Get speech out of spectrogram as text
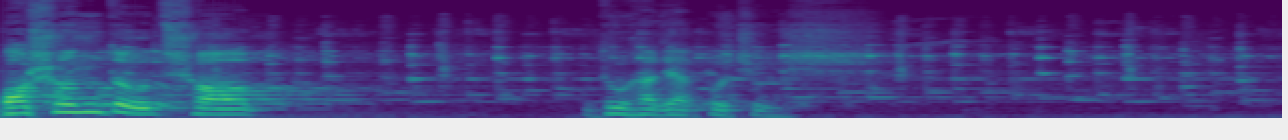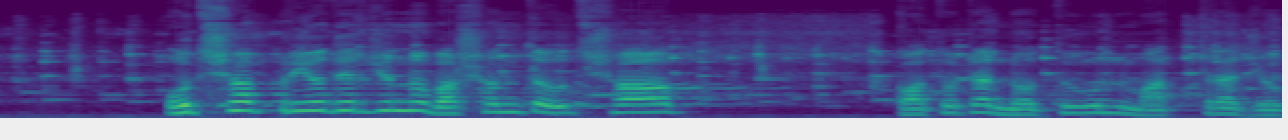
বসন্ত উৎসব দু হাজার পঁচিশ। উৎসব প্রিয়দের জন্য বসন্ত উৎসব কতটা নতুন মাত্রা যোগ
